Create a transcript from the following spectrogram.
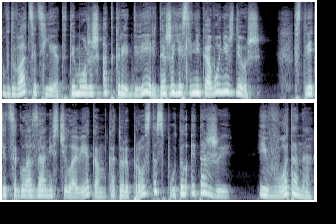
В 20 лет ты можешь открыть дверь, даже если никого не ждешь, встретиться глазами с человеком, который просто спутал этажи. И вот она,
